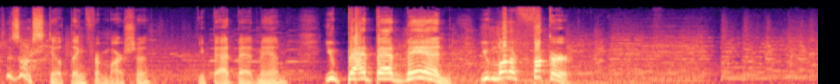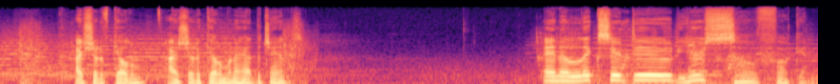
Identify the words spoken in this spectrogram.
Please don't steal things from Marcia. You bad, bad man. You bad, bad man! You motherfucker! I should have killed him. I should have killed him when I had the chance. An elixir, dude? You're so fucking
